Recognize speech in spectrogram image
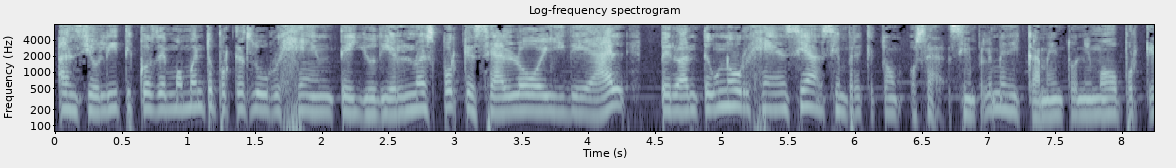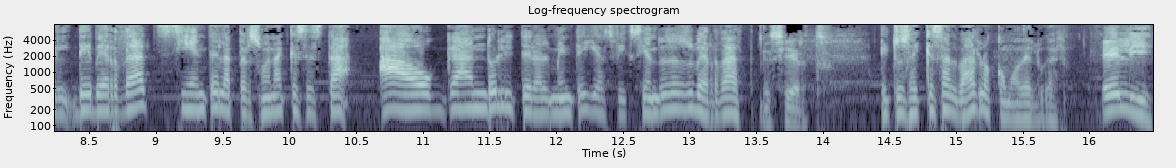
ansiolíticos de momento porque es lo urgente, Yudiel. No es porque sea lo ideal, pero ante una urgencia siempre hay que tomar, o sea, siempre el medicamento, ni modo, porque de verdad siente la persona que se está ahogando literalmente y asfixiando, eso es verdad. Es cierto. Entonces hay que salvarlo como de lugar. Eli,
